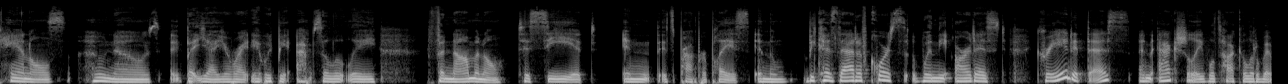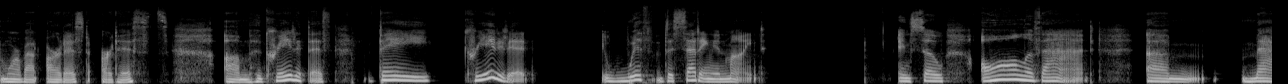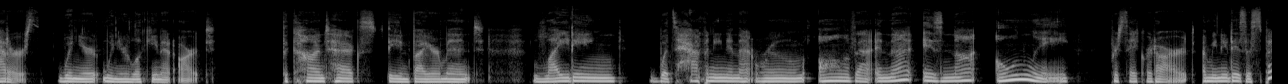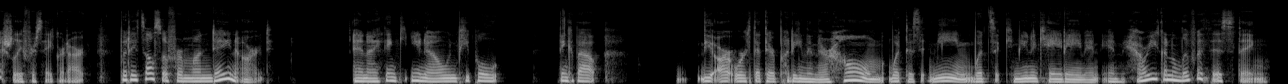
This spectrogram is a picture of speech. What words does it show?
panels. Who knows? But yeah, you're right. It would be absolutely phenomenal to see it in its proper place in the because that of course when the artist created this and actually we'll talk a little bit more about artist artists um, who created this they created it with the setting in mind and so all of that um, matters when you're when you're looking at art the context, the environment, lighting, what's happening in that room, all of that. And that is not only for sacred art. I mean, it is especially for sacred art, but it's also for mundane art. And I think, you know, when people think about the artwork that they're putting in their home, what does it mean? What's it communicating? And, and how are you going to live with this thing?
